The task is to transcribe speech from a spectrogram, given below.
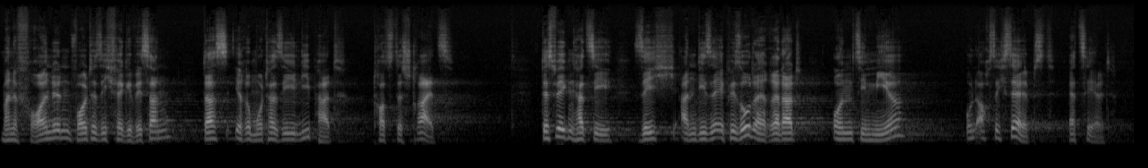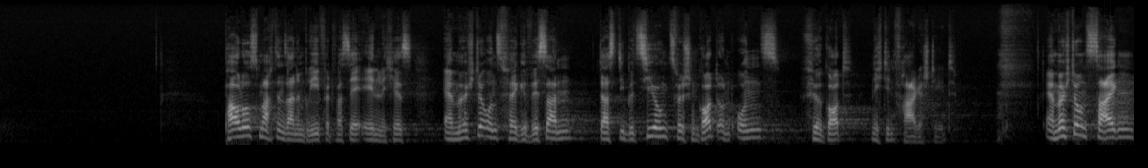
Meine Freundin wollte sich vergewissern, dass ihre Mutter sie lieb hat, trotz des Streits. Deswegen hat sie sich an diese Episode erinnert und sie mir und auch sich selbst erzählt. Paulus macht in seinem Brief etwas sehr Ähnliches. Er möchte uns vergewissern, dass die Beziehung zwischen Gott und uns für Gott nicht in Frage steht. Er möchte uns zeigen,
